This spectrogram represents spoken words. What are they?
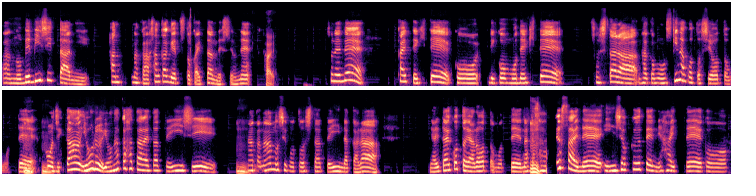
あのベビーシッターに半なんか3ヶ月とか行ったんですよね。はい、それで帰ってきてこう離婚もできてそしたらなんかもう好きなことしようと思って、うんうん、もう時間夜夜中働いたっていいし、うん、なんか何の仕事をしたっていいんだからやりたいことやろうと思ってなんか30歳で飲食店に入って、こう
